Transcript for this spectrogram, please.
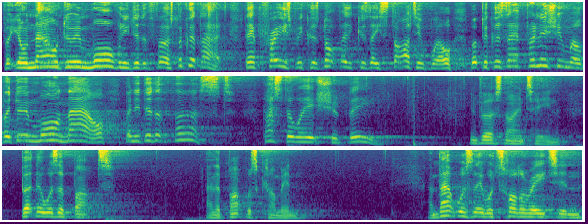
But you're now doing more than you did at first. Look at that. They're praised because not because they started well, but because they're finishing well. They're doing more now than they did at first. That's the way it should be. In verse 19. But there was a but, and the but was coming. And that was they were tolerating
